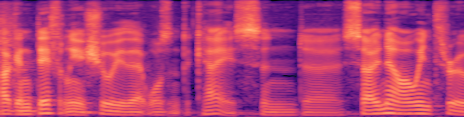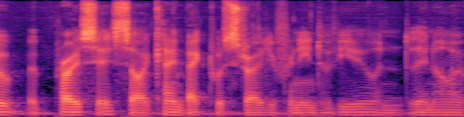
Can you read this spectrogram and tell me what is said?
I can definitely assure you that wasn't the case. And uh, so, no, I went through a, a process. I came back to Australia for an interview, and then I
